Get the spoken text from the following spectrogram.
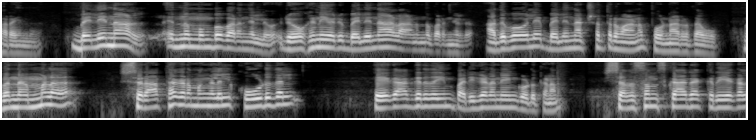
പറയുന്നത്. ബലിനാൾ എന്ന് മുമ്പ് പറഞ്ഞല്ലോ. രോഹിണി ഒരു ബലിനാളാണെന്ന് പറഞ്ഞല്ലോ. അതുപോലെ ബലിനക്ഷത്രമാണ് പുണർതവും. അപ്പം നമ്മൾ ശ്രാദ്ധകർമ്മങ്ങളിൽ കൂടുതൽ ഏകാഗ്രതയും പരിഗണനയും കൊടുക്കണം. ശവസംസ്കാര ക്രിയകൾ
